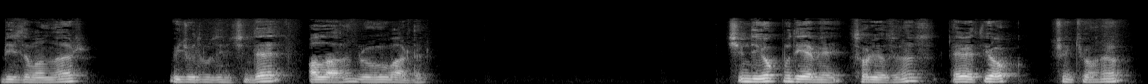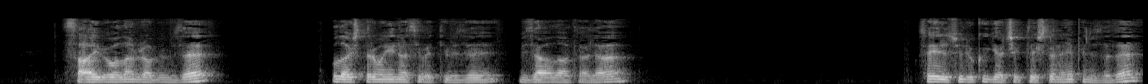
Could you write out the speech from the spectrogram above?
bir zamanlar vücudumuzun içinde Allah'ın ruhu vardı. Şimdi yok mu diye mi soruyorsunuz? Evet yok. Çünkü onu sahibi olan Rabbimize ulaştırmayı nasip etti bize, bize allah Teala. Seyri sülükü gerçekleştiren hepinizde de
